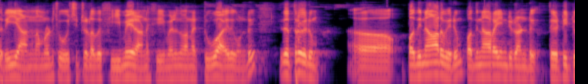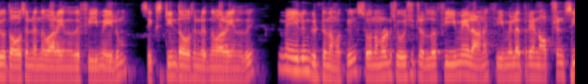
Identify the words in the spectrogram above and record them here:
three ആണ് നമ്മളോട് ചോദിച്ചിട്ടുള്ളത്. ഫീമെയിൽ ആണ്. ഫീമെയിൽ എന്ന് പറഞ്ഞാൽ ടു ആയതുകൊണ്ട് ഇത് എത്ര വരും? പതിനാറ് വരും. പതിനാറ് ഇന്റു രണ്ട് തേർട്ടി ടു തൗസൻഡ് എന്ന് പറയുന്നത് ഫീമെയിലും സിക്സ്റ്റീൻ തൗസൻഡ് എന്ന് പറയുന്നത് മെയിലും കിട്ടും നമുക്ക്. സോ നമ്മളോട് ചോദിച്ചിട്ടുള്ളത് ഫീമെയിൽ ആണ്. ഫീമെയിൽ എത്രയാണ്? Option C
